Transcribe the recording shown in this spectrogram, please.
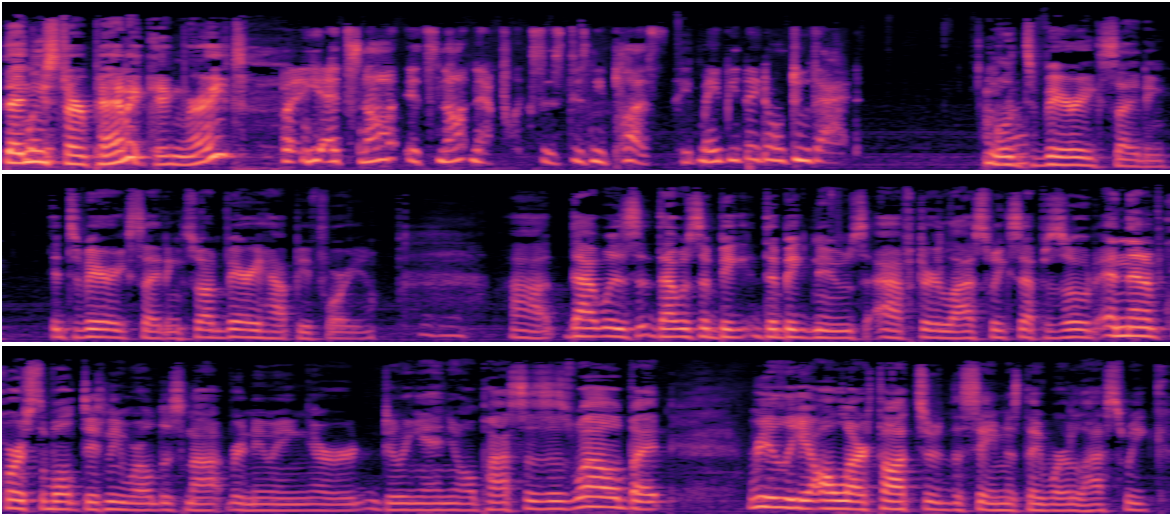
then you start panicking, right? But yeah, it's not it's not Netflix, it's Disney Plus. Maybe they don't do that. Well, know? it's very exciting. It's very exciting. So I'm very happy for you. Mm-hmm. Uh, that was that was a big the big news after last week's episode, and then of course the Walt Disney World is not renewing or doing annual passes as well. But really, all our thoughts are the same as they were last week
